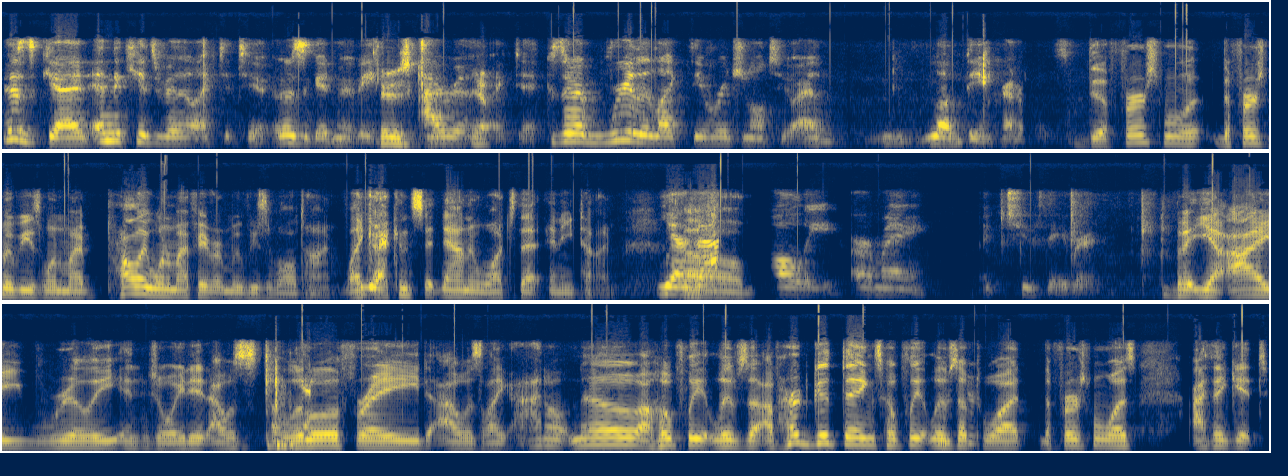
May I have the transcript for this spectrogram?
it was good. And the kids really liked it too. It was a good movie. It was I really yep. liked it because I really liked the original too. I love The Incredibles. the first one the first movie is one of my probably one of my favorite movies of all time like i can sit down and watch that anytime Yeah, that um, and Ollie are my like two favorite. but yeah i really enjoyed it i was a little afraid i was like i don't know hopefully it lives up i've heard good things hopefully it lives up to what the first one was i think it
